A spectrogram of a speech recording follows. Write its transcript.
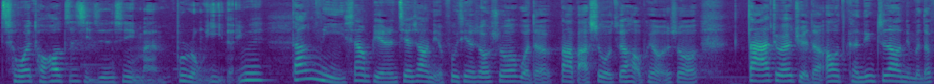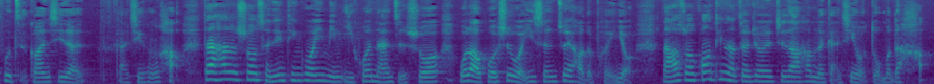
成为头号知己这件事情蛮不容易的，因为当你向别人介绍你的父亲的时候，说我的爸爸是我最好朋友的时候。大家就会觉得哦，肯定知道你们的父子关系的感情很好。但他是说，曾经听过一名已婚男子说：“我老婆是我一生最好的朋友。”然后说，光听了这就会知道他们的感情有多么的好。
